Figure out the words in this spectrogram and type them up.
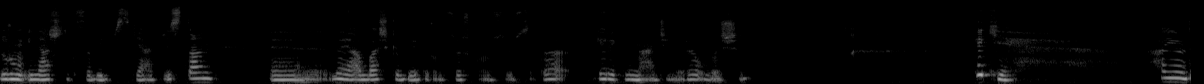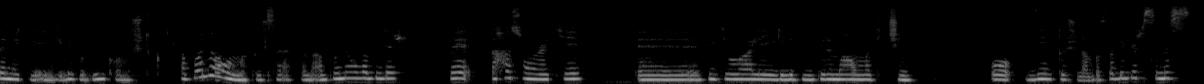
durum ilaçlıksa bir psikiyatristten e, veya başka bir durum söz konusuysa da gerekli mercilere ulaşın. Peki, hayır demekle ilgili bugün konuştuk. Abone olma tuşuna bana abone olabilir ve daha sonraki e, videolarla ilgili bildirim almak için o zil tuşuna basabilirsiniz.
